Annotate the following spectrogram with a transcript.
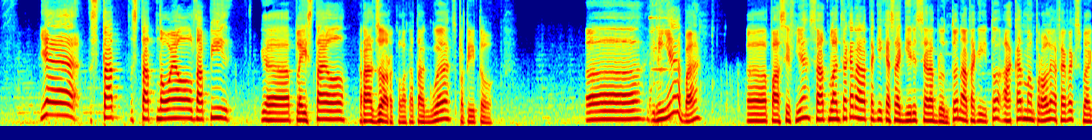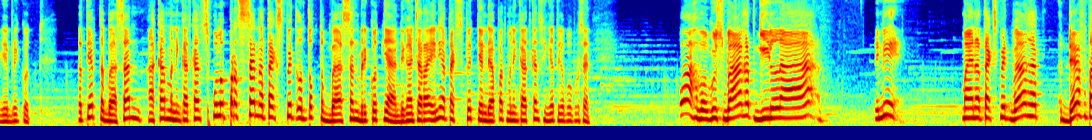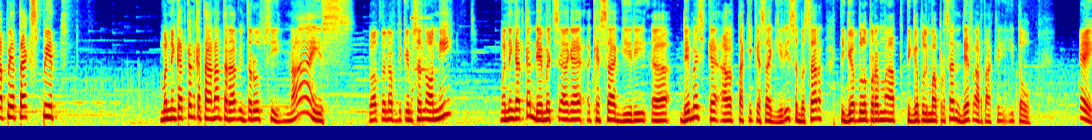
ya stat stat Noel tapi eh, playstyle Razor. Kalau kata gue seperti itu. Eh ininya apa Eh, pasifnya saat melancarkan Arataki Kasagiri secara beruntun Arataki itu akan memperoleh efek-efek sebagai berikut setiap tebasan akan meningkatkan 10% attack speed untuk tebasan berikutnya. Dengan cara ini attack speed yang dapat meningkatkan hingga 30%. Wah, bagus banget, gila. Ini main attack speed banget. Dev tapi attack speed. Meningkatkan ketahanan terhadap interupsi. Nice. Bloodline of the Crimson Oni meningkatkan damage Kesagiri eh, damage ke Artaki Kesagiri sebesar 30 35% dev Artaki itu. Oke.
